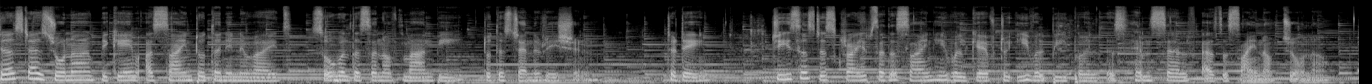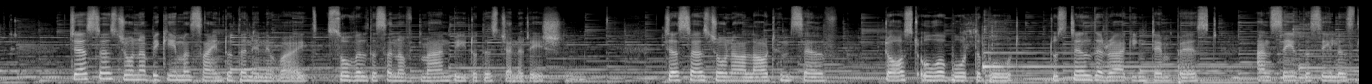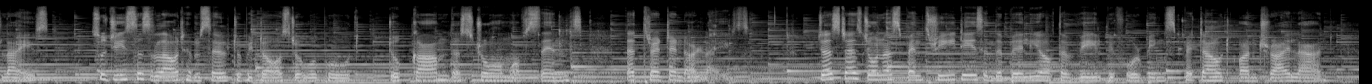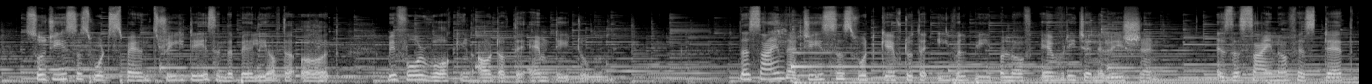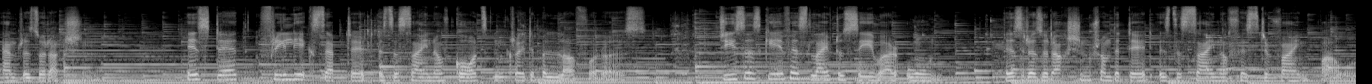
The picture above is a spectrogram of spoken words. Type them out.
Just as Jonah became a sign to the Ninevites, so will the Son of Man be to this generation. Today, Jesus describes that the sign he will give to evil people is himself as the sign of Jonah. Just as Jonah became a sign to the Ninevites, so will the Son of Man be to this generation. Just as Jonah allowed himself tossed overboard the boat to still the raging tempest and save the sailors' lives, so Jesus allowed himself to be tossed overboard to calm the storm of sins that threatened our lives. Just as Jonah spent three days in the belly of the whale before being spit out on dry land, so Jesus would spend three days in the belly of the earth before walking out of the empty tomb. The sign that Jesus would give to the evil people of every generation is the sign of his death and resurrection. His death, freely accepted, is a sign of God's incredible love for us. Jesus gave his life to save our own. His resurrection from the dead is the sign of his divine power.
